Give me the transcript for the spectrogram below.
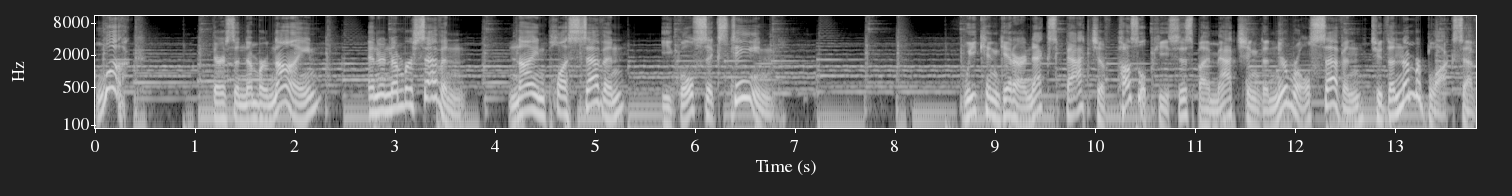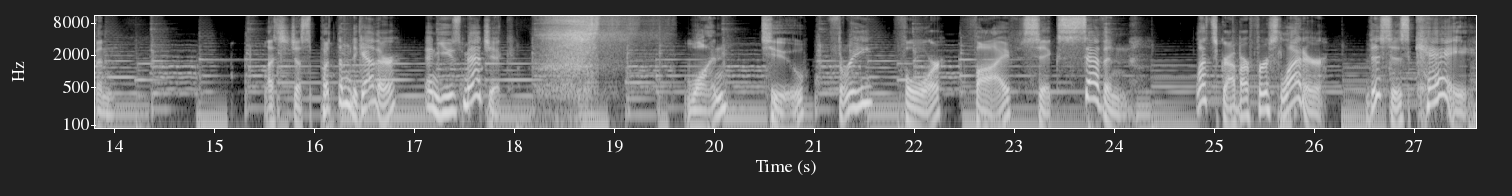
Look! There's a number 9 and a number 7. 9 plus 7 equals 16. We can get our next batch of puzzle pieces by matching the numeral 7 to the number block 7. Let's just put them together and use magic. 1, 2, 3, 4, 5, 6, 7. Let's grab our first letter. This is K.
